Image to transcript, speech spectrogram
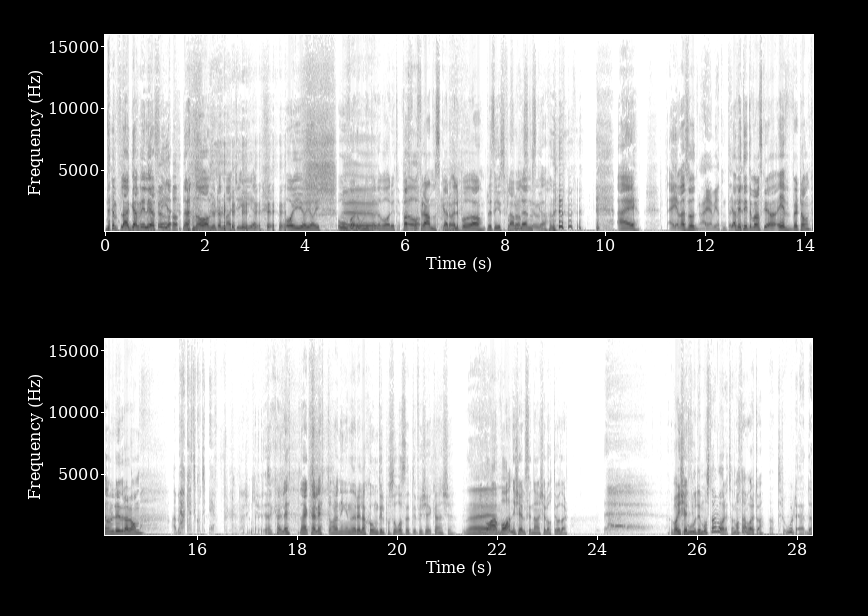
Den flaggan vill jag se när han har avgjort en match i EM. Oj oj oj, oh vad roligt det hade varit. Fast Ja. på franska då, eller på, ja precis, flamländska. Nej, nej alltså, Nej jag vet inte jag vet inte vad de ska göra. Everton, kan de lura dem? Ja, men han kan inte gå till Ja, Carletto, nej Carletto har han ingen relation till på så sätt i och för sig kanske. Nej Eller var han, var han i Chelsea när Ancelotti var där? Han var i Chelsea, Jo det måste han varit det va? måste han ha varit va? Jag tror det, det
